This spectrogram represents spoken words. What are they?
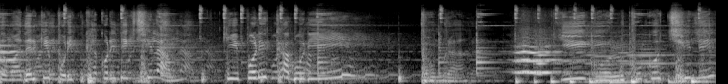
তোমাদেরকে পরীক্ষা করে দেখছিলাম। কি পরীক্ষা বুড়ি? কি গল্প করছিলে?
